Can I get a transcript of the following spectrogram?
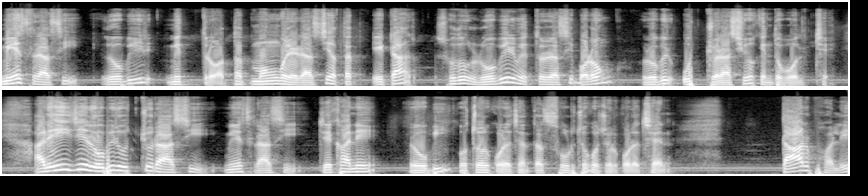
মেষ রাশি রবির মিত্র, অর্থাৎ মঙ্গলের রাশি, অর্থাৎ এটা শুধু রবির মিত্র রাশি, বরং রবির উচ্চ রাশিও কিন্তু বলছে। আর এই যে রবির উচ্চ রাশি, মেষ রাশি, যেখানে রবি গোচর করেছেন তার সূর্য গোচর করেছেন, তার ফলে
